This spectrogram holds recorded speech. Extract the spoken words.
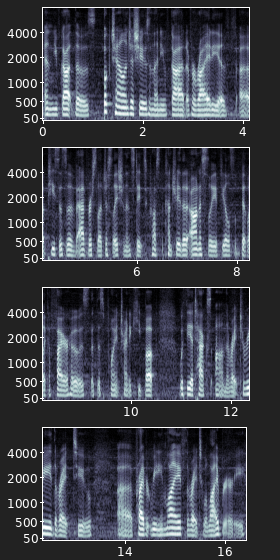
And you've got those book challenge issues, and then you've got a variety of uh, pieces of adverse legislation in states across the country that honestly feels a bit like a fire hose at this point, trying to keep up with the attacks on the right to read, the right to uh, private reading life, the right to a library.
